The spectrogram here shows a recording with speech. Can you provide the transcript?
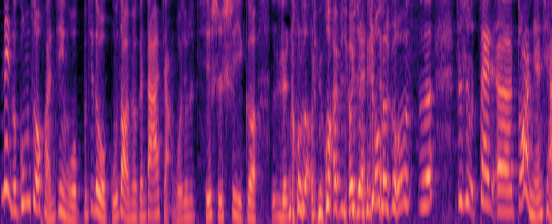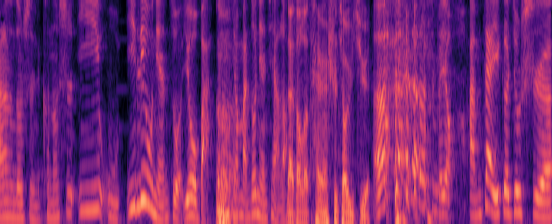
那个工作环境，我不记得我古早有没有跟大家讲过，就是其实是一个人口老龄化比较严重的公司，就是在呃多少年前了呢？都是可能是 一五一六年左右吧，嗯，要蛮多年前了。来到了太原市教育局啊，那倒是没有，俺们在一个就是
